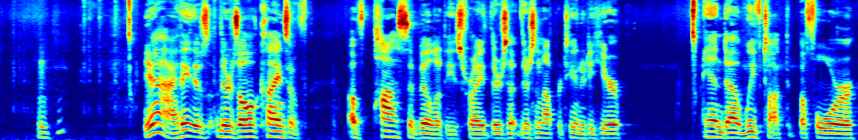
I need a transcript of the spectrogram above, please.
mm-hmm. Yeah, I think there's there's all kinds of of possibilities, right? There's a, there's an opportunity here, and uh, we've talked before,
